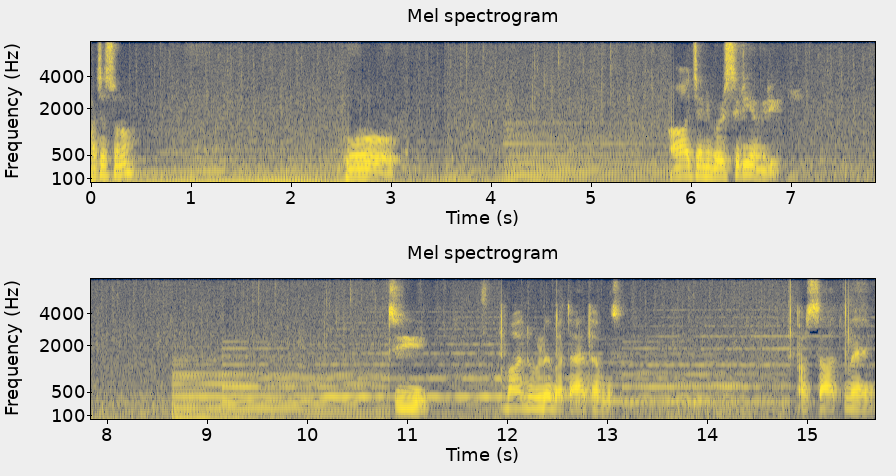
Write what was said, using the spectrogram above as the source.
अच्छा सुनो। वो आज एनिवर्सरी है मेरी। जी मानूर ने बताया था मुझे। और साथ में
